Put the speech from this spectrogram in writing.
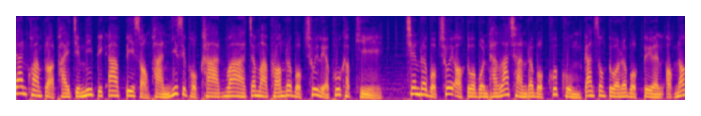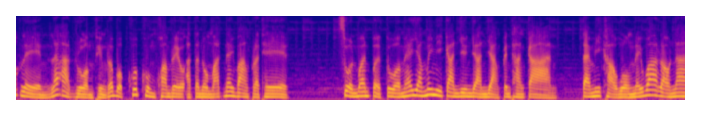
ด้านความปลอดภัยจิมนี่ปิกอัพปี 2026 คาดว่าจะมาพร้อมระบบช่วยเหลือผู้ขับขี่ เช่นระบบช่วยออกตัวบนทางลาดชันระบบควบคุมการทรงตัวระบบเตือนออกนอกเลน และอาจรวมถึงระบบควบคุมความเร็วอัตโนมัติในบางประเทศ ส่วนวันเปิดตัวแม้ยังไม่มีการยืนยันอย่างเป็นทางการ แต่มีข่าววงในว่าเราน่า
